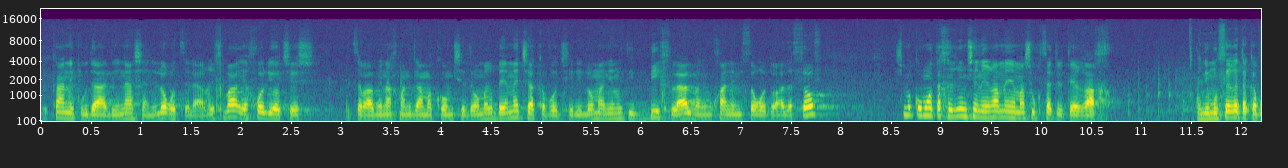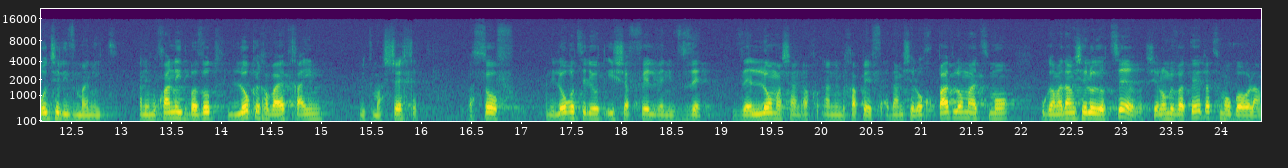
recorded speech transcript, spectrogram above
וכאן נקודה עדינה שאני לא רוצה להאריך בה, יכול להיות שיש אצל רבי נחמן גם מקום שזה אומר באמת שהכבוד שלי לא מעניין אותי בכלל ואני מוכן למסור אותו עד הסוף. יש מקומות אחרים שנראה מהם משהו קצת יותר רך. אני מוסר את הכבוד שלי זמנית. אני מוכן להתבזות לא כחוויית חיים מתמשכת. בסוף, אני לא רוצה להיות איש אפל ונבזה. זה לא מה שאני מחפש. אדם שלא אכפת לו מעצמו, הוא גם אדם שלא יוצר, שלא מבטא את עצמו בעולם.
